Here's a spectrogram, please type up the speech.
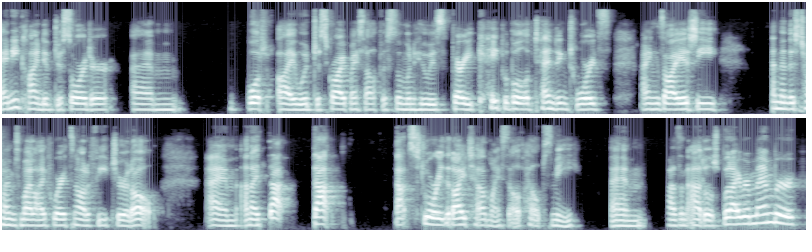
any kind of disorder. Um, but I would describe myself as someone who is very capable of tending towards anxiety. And then there's times in my life where it's not a feature at all. Um, and I that that that story that I tell myself helps me um as an adult. But I remember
